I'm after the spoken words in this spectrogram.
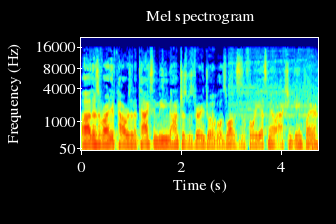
Uh, there's a variety of powers and attacks, and meeting the hunters was very enjoyable as well. This is a 40s male action game player.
